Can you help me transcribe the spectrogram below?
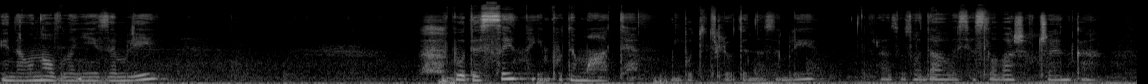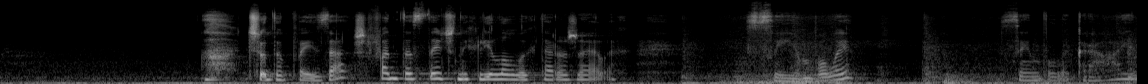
І на оновленій землі буде син і буде мати. Будуть люди на землі. Зразу згадалися слова Шевченка. Чудо пейзаж фантастичних лілових та рожевих. Символи. Символи краю.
